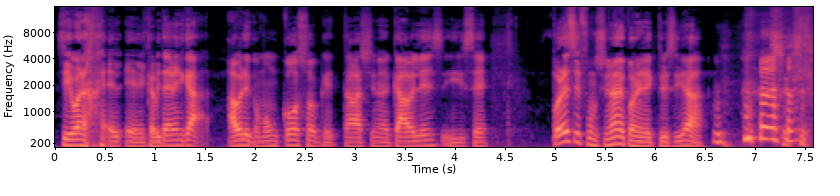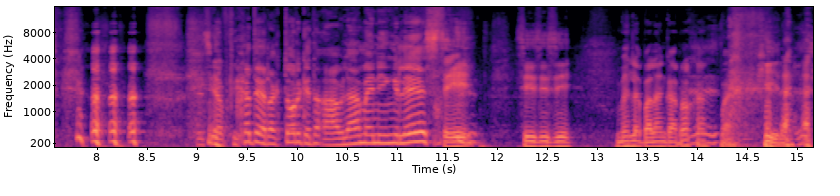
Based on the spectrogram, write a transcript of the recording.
Sí, bueno, el, el Capitán América abre como un coso que estaba lleno de cables y dice, parece funcionar con electricidad. Decía, fíjate el reactor que hablame en inglés. Sí, sí, sí, sí. ¿Ves la palanca roja? Bueno, gira.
